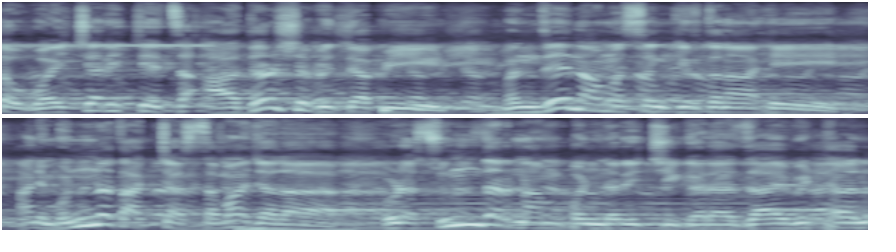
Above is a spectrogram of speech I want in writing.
तर वैचारिकतेचा आदर्श विद्यापीठ म्हणजे नामसंकीर्तन आहे. आणि म्हणूनच आजच्या समाजाला एवढ्या सुंदर नाम पंढरीची गरज आहे. विठ्ठल.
